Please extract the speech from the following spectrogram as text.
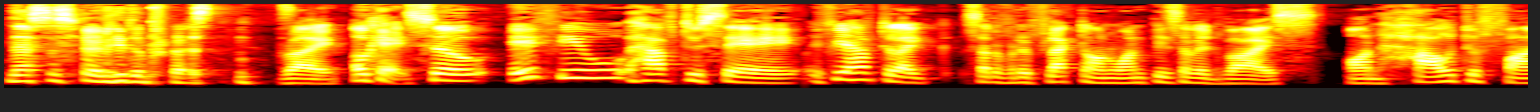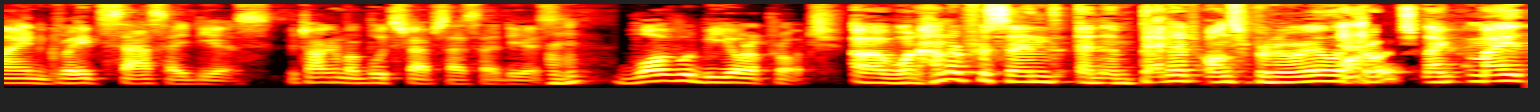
necessarily the present. Right. Okay. So if you have to say, if you have to like sort of reflect on one piece of advice on how to find great SaaS ideas, you're talking about bootstrap SaaS ideas, Mm-hmm. what would be your approach? Uh, 100% an embedded entrepreneurial approach. Like my,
